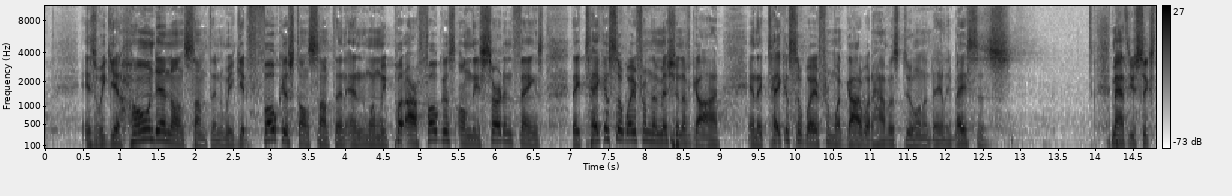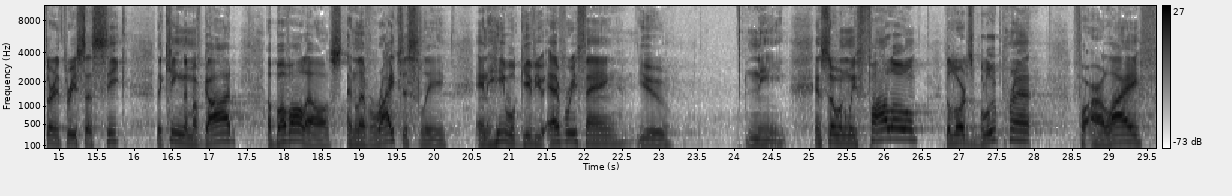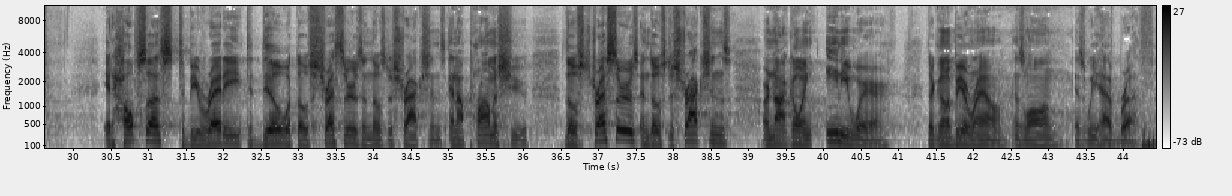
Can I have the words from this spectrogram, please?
is we get honed in on something, we get focused on something, and when we put our focus on these certain things, they take us away from the mission of God and they take us away from what God would have us do on a daily basis. Matthew 6:33 says, "Seek the kingdom of God above all else and live righteously, and he will give you everything you need." And so when we follow the Lord's blueprint for our life, it helps us to be ready to deal with those stressors and those distractions. And I promise you, those stressors and those distractions are not going anywhere. They're going to be around as long as we have breath.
